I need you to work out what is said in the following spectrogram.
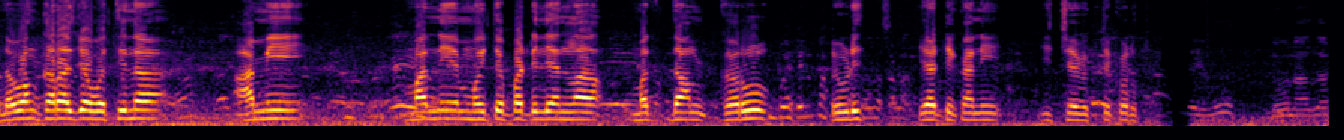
लवंकराच्या वतीनं आम्ही माननीय मोहिते पाटील यांना मतदान करू एवढीच या ठिकाणी इच्छा व्यक्त करतो. दोन हजार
